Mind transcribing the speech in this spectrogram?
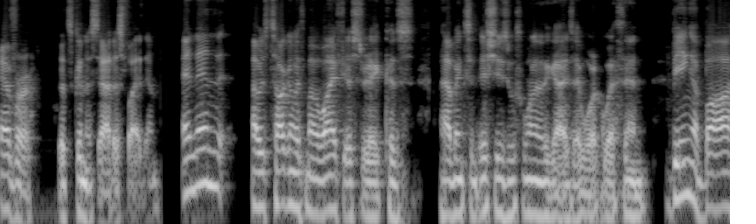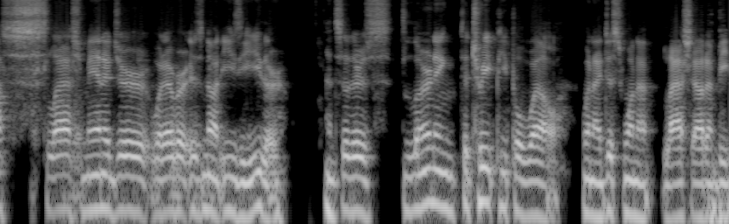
ever that's going to satisfy them. And then I was talking with my wife yesterday because having some issues with one of the guys I work with. And being a boss slash manager, whatever, is not easy either. And so there's learning to treat people well when I just want to lash out and be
